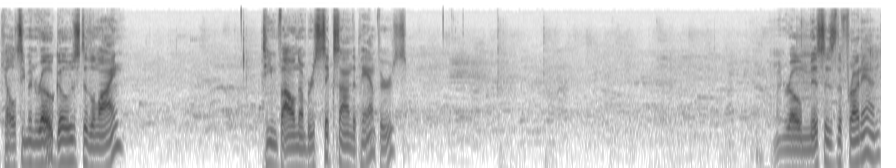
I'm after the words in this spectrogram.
Kelsey Monroe goes to the line. Team foul number six on the Panthers. Monroe misses the front end.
